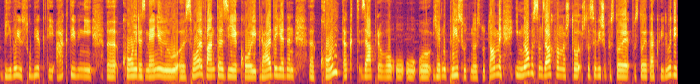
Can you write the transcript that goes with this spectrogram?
bivaju subjekti aktivni e, koji razmenjuju e, svoje fantazije, koji grade jedan e, kontakt zapravo u, u, u jednu prisutnost u tome i mnogo sam zahvalna što, što sve više postoje, postoje takvi ljudi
